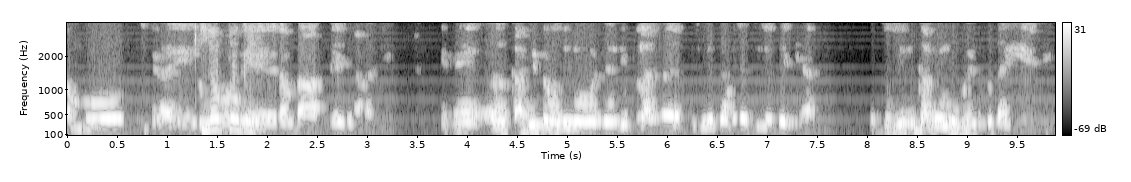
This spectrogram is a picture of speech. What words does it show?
ਕੰਬੋ ਜਿਹੜਾ ਇਹ ਲੋਪੋਕੇ। ਤੇ ਰਮਦਾਸ ਦੇ ਜਨਾਲਾ ਜੀ। ਅਹ, ਕਾਫੀ ਡਰੋਨ ਦੀ ਮੂਵਮੈਂਟ ਰਹਿੰਦੀ ਪਲੱਸ ਪਿਛਲੇ ਕੰਮ ਚ ਅਸੀਂ ਜੋ ਦੇਖਿਆ ਕਿ ਤੁਸੀਂ ਵੀ ਕਾਫੀ ਮੂਵਮੈਂਟ ਵਧਾਈ ਹੈ ਜੀ।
